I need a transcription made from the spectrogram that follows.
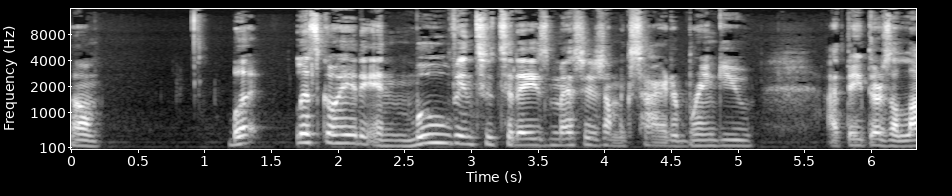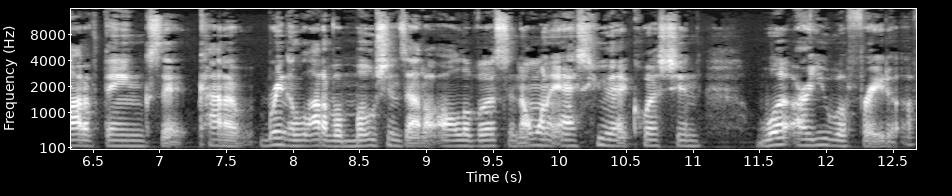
Um, but let's go ahead and move into today's message. I'm excited to bring you I think there's a lot of things that kind of bring a lot of emotions out of all of us. And I want to ask you that question What are you afraid of?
